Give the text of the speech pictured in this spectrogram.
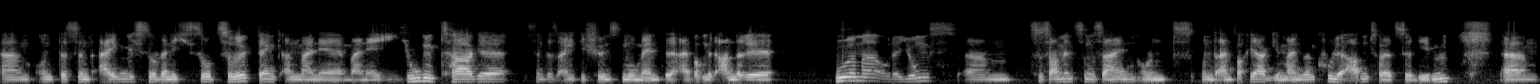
Ähm, und das sind eigentlich so, wenn ich so zurückdenke an meine, meine Jugendtage, sind das eigentlich die schönsten Momente, einfach mit anderen Burmer oder Jungs ähm, zusammen zu sein und, und einfach ja gemeinsam coole Abenteuer zu erleben. Ähm,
